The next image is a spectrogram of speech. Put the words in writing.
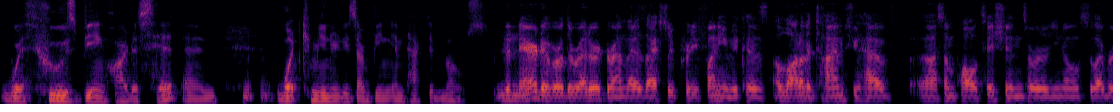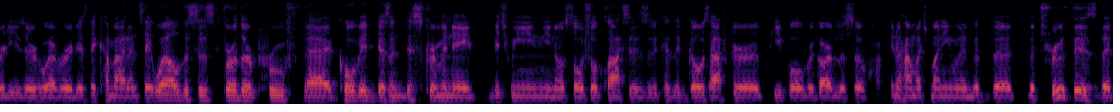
with who's being hardest hit and Mhm. what communities are being impacted most. the narrative or the rhetoric around that is actually pretty funny because a lot of the times you have uh, some politicians or you know celebrities or whoever it is they come out and say well this is further proof that covid doesn't discriminate between you know social classes because it goes after people regardless of you know how much money but the the truth is that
